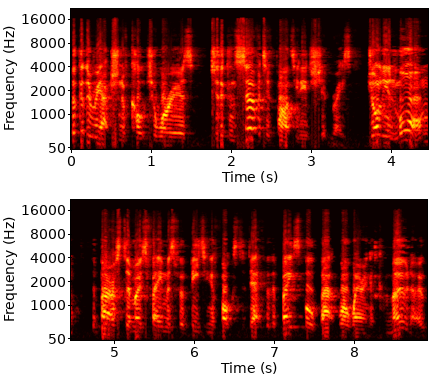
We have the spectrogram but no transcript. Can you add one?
Look at the reaction of culture warriors to the Conservative Party leadership race. Jolyon Maugham, the barrister most famous for beating a fox to death with a baseball bat while wearing a kimono,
